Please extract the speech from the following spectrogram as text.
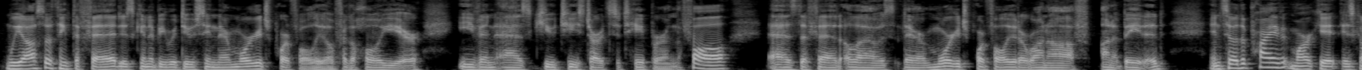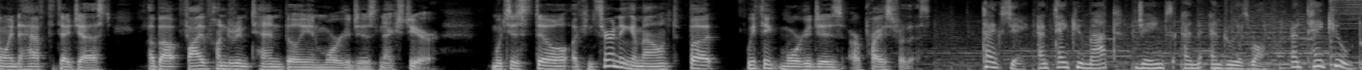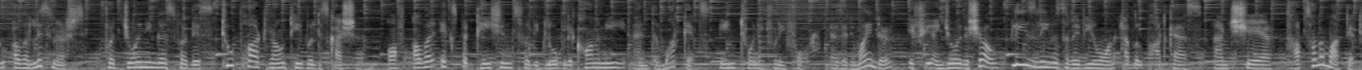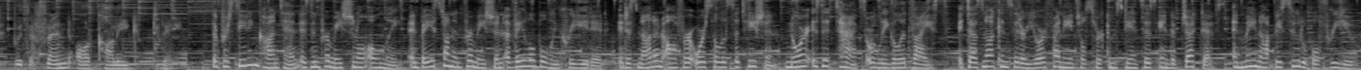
We also think the Fed is going to be reducing their mortgage portfolio for the whole year, even as QT starts to taper in the fall, as the Fed allows their mortgage portfolio to run off unabated. And so the private market is going to have to digest about 510 billion mortgages next year, which is still a concerning amount, but we think mortgages are priced for this. Thanks, Jay. And thank you, Matt, James, and Andrew as well. And thank you to our listeners for joining us for this two part roundtable discussion of our expectations for the global economy and the markets in 2024. As a reminder, if you enjoy the show, please leave us a review on Apple Podcasts and share thoughts on the market with a friend or colleague today. The preceding content is informational only and based on information available when created. It is not an offer or solicitation, nor is it tax or legal advice. It does not consider your financial circumstances and objectives and may not be suitable for you.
